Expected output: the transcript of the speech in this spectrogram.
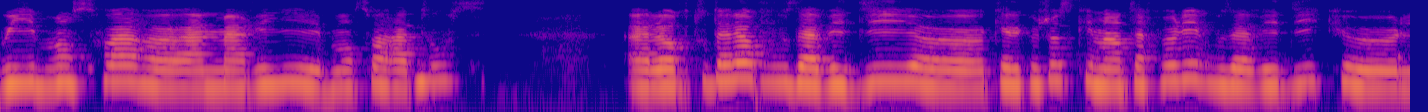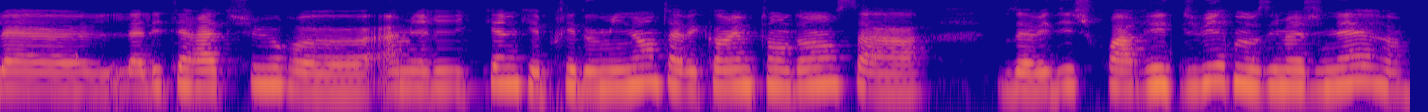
Oui, bonsoir Anne-Marie et bonsoir à tous. Alors, tout à l'heure, vous avez dit quelque chose qui m'a interpellée. Vous avez dit que la, littérature américaine qui est prédominante avait quand même tendance à, vous avez dit, je crois, réduire nos imaginaires.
